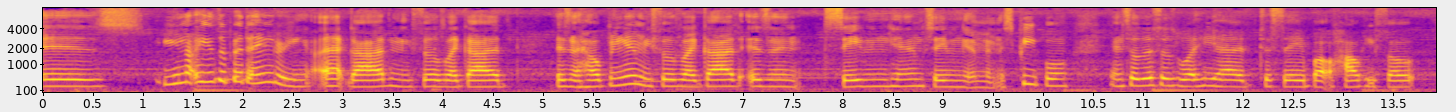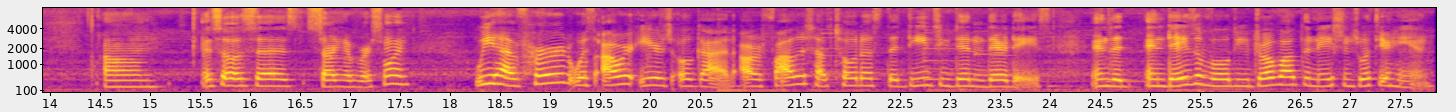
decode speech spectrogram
is you know he's a bit angry at God and he feels like God isn't helping him. He feels like God isn't saving him saving him and his people. And so this is what he had to say about how he felt. Um, and so it says, starting at verse 1 We have heard with our ears, O God. Our fathers have told us the deeds you did in their days. In the in days of old you drove out the nations with your hand,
